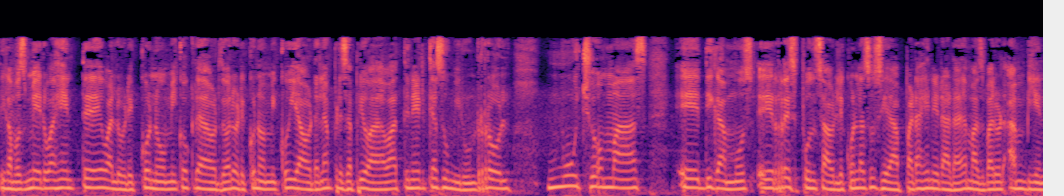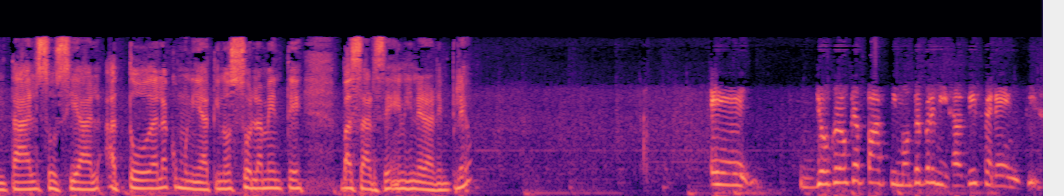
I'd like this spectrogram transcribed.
digamos, mero agente de valor económico, creador de valor económico, y ahora la empresa privada va a tener que asumir un rol mucho más, eh, digamos, eh, responsable con la sociedad para generar además valor ambiental, social a toda la comunidad y no solamente basarse en generar empleo? Eh, yo creo que partimos de premisas diferentes.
